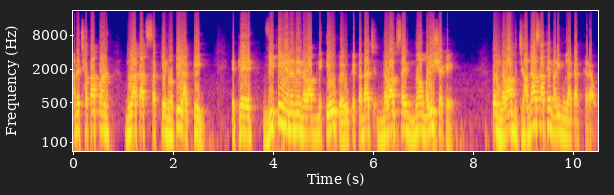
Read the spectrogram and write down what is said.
અને છતાં પણ મુલાકાત શક્ય નહોતી લાગતી. એટલે વીપી મેનને નવાબને એવું કહ્યું કે કદાચ નવાબ સાહેબ ન મળી શકે, તો નવાબ જાદા સાથે મારી મુલાકાત કરાવો.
